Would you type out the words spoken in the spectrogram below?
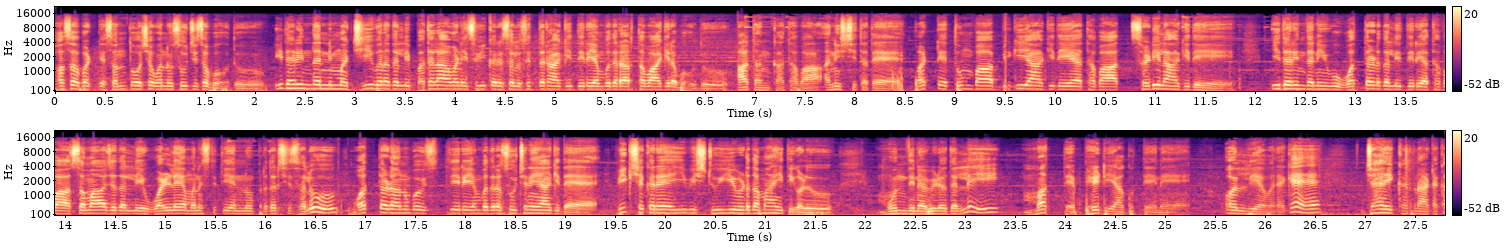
ಹೊಸ ಬಟ್ಟೆ ಸಂತೋಷವನ್ನು ಸೂಚಿಸಬಹುದು. ಇದರಿಂದ ನಿಮ್ಮ ಜೀವನದಲ್ಲಿ ಬದಲಾವಣೆ ಸ್ವೀಕರಿಸಲು ಸಿದ್ಧರಾಗಿದ್ದೀರಿ ಎಂಬುದರ ಅರ್ಥವಾಗಿರಬಹುದು. ಆತಂಕ ಅಥವಾ ಅನಿಶ್ಚಿತತೆ, ಬಟ್ಟೆ ತುಂಬಾ ಬಿಗಿಯಾಗಿದೆ ಅಥವಾ ಸಡಿಲಾಗಿದೆಯೇ? ಇದರಿಂದ ನೀವು ಒತ್ತಡದಲ್ಲಿದ್ದೀರಿ ಅಥವಾ ಸಮಾಜದಲ್ಲಿ ಒಳ್ಳೆಯ ಮನಸ್ಥಿತಿಯನ್ನು ಪ್ರದರ್ಶಿಸಲು ಒತ್ತಡ ಅನುಭವಿಸುತ್ತೀರಿ ಎಂಬುದರ ಸೂಚನೆಯಾಗಿದೆ. ವೀಕ್ಷಕರೇ, ಇವಿಷ್ಟು ಈ ವಿಡದ ಮಾಹಿತಿಗಳು. ಮುಂದಿನ ವಿಡಿಯೋದಲ್ಲಿ ಮತ್ತೆ ಭೇಟಿಯಾಗುತ್ತೇನೆ. ಅಲ್ಲಿಯವರೆಗೆ ಜೈ ಕರ್ನಾಟಕ,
